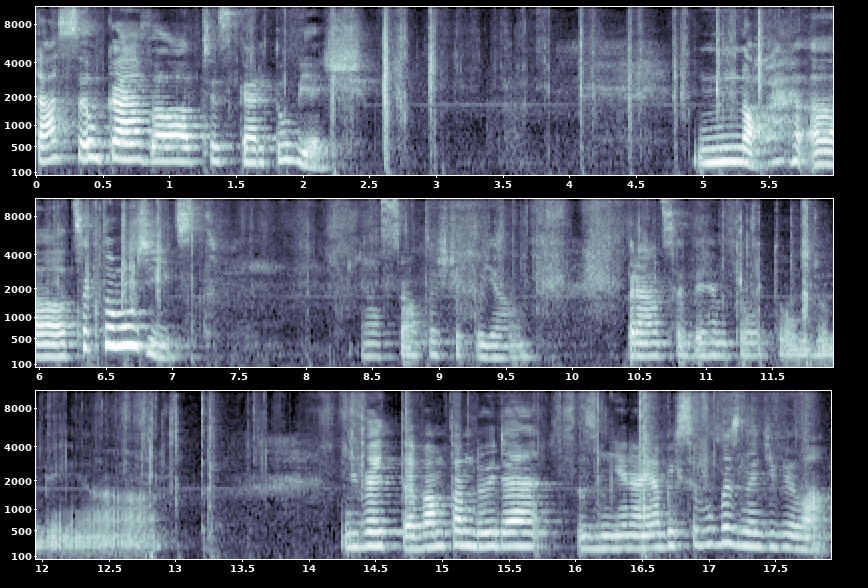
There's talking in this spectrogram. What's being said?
Ta se ukázala přes kartu věž. No, uh, co k tomu říct? Já se na to ještě podívám. Práce během tohoto období. Uh... Dívejte, vám tam dojde změna. Já bych se vůbec nedivila,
